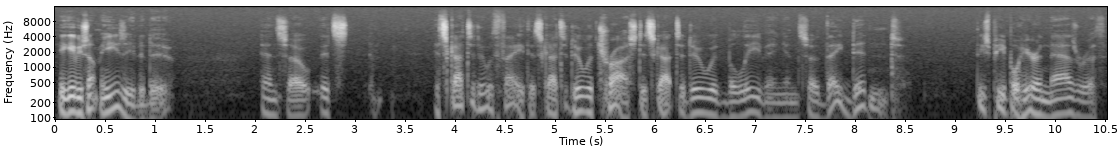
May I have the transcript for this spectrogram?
He gave you something easy to do. And so it's it's got to do with faith. It's got to do with trust. It's got to do with believing. And so they didn't. These people here in Nazareth,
